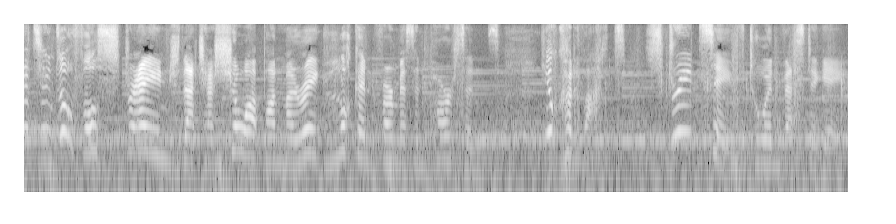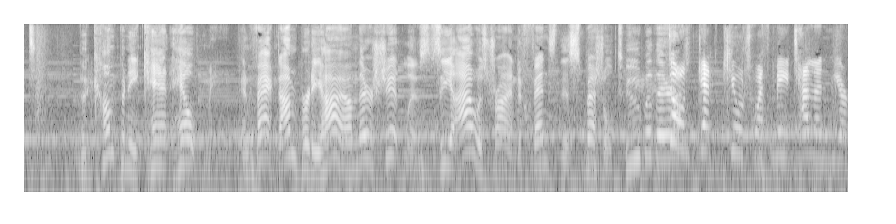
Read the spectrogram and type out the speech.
It seems awful strange that you show up on my rig looking for missing persons. You could have asked Street Safe to investigate. The company can't help me. In fact, I'm pretty high on their shit list. See, I was trying to fence this special tube of theirs. Don't get cute with me telling your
